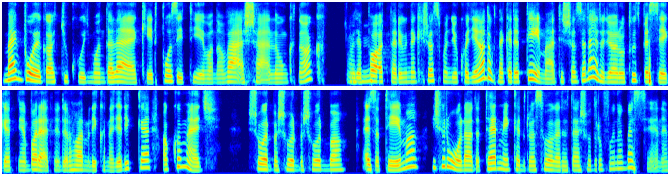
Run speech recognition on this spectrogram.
megbolygatjuk úgymond a lelkét pozitívan a vásárlónknak, vagy uh-huh. a partnerünknek, és azt mondjuk, hogy én adok neked egy témát, és azzal lehet, hogy arról tudsz beszélgetni a barátnőddel, a harmadik, a negyedikkel, akkor megy sorba, sorba, sorba ez a téma, és rólad, a termékedről, a szolgáltatásodról fognak beszélni.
